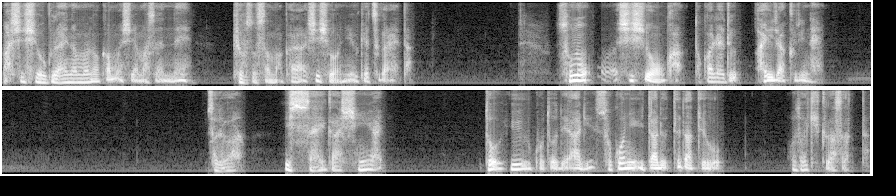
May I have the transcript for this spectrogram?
まあ、師匠ぐらいなものかもしれませんね教祖様から師匠に受け継がれた。その師匠が説かれる愛楽理念それは一切が親愛ということでありそこに至る手立てをお説きくださった。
